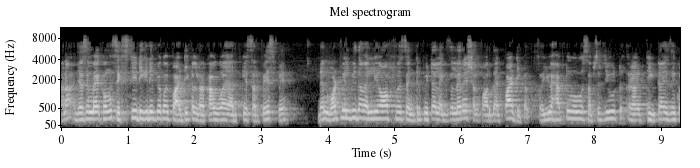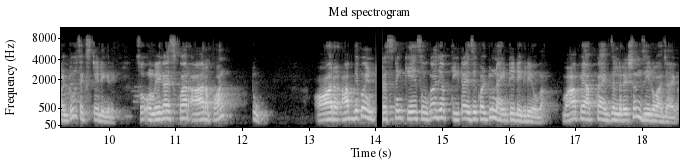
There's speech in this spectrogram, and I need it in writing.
है ना? जैसे मैं कहूँ सिक्सटी डिग्री पे कोई पार्टिकल रखा हुआ है अर्थ के सरफेस पे then what will be the value of centripetal acceleration that particle? So you have to substitute uh, theta is equal to 60 degree. So omega square r upon 2 और आप देखो इंटरेस्टिंग केस होगा जब theta is equal to 90 degree होगा। वहाँ पे आपका एक्सेलरेशन ज़ीरो आ जाएगा।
